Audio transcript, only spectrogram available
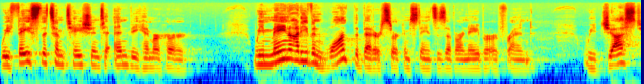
we face the temptation to envy him or her. We may not even want the better circumstances of our neighbor or friend, we just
